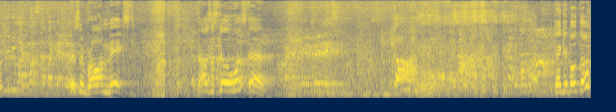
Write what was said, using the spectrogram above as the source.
You do like one step like that. Listen, bro, I'm mixed. That was still a one step. You can't get both up?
